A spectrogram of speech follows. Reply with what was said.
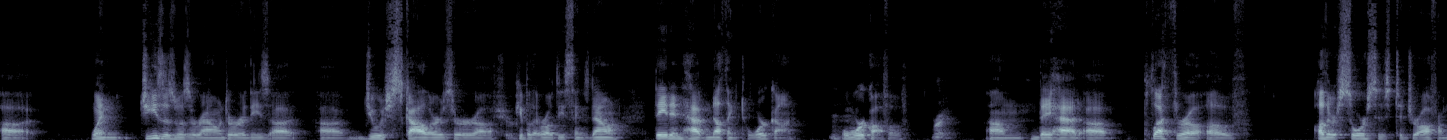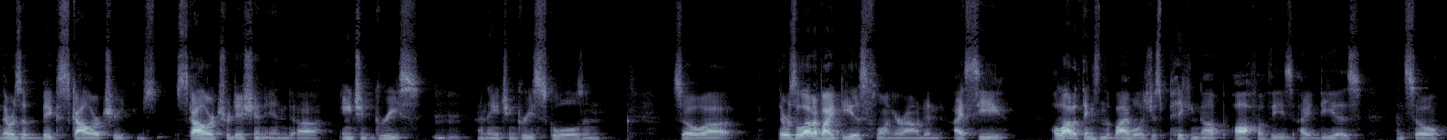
uh, when Jesus was around, or these uh, uh, Jewish scholars or uh, Sure. people that wrote these things down, they didn't have nothing to work on or Mhm. work off of. Right. Um, they had a plethora of other sources to draw from. There was a big scholar tra- scholar tradition in uh, ancient Greece Mhm. and the ancient Greece schools, and so uh, there was a lot of ideas flowing around. And I see a lot of things in the Bible is just picking up off of these ideas. And so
